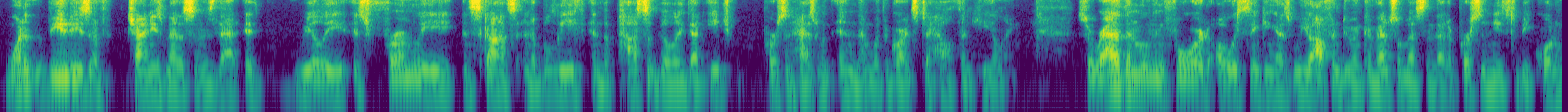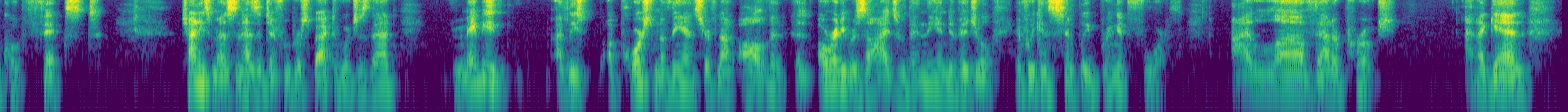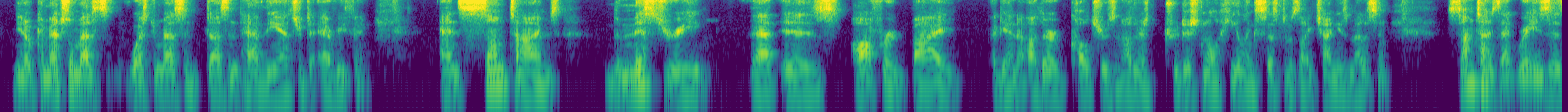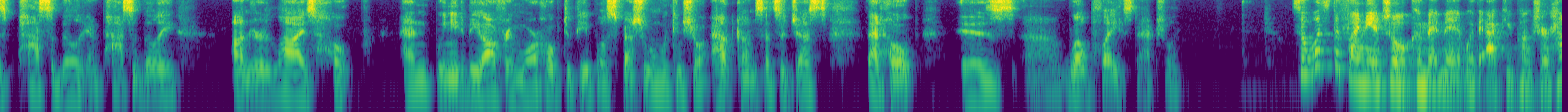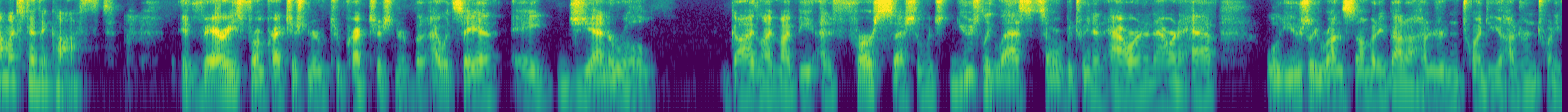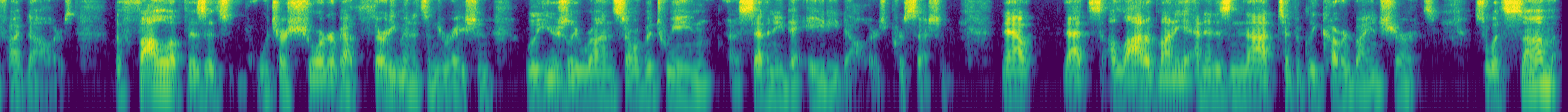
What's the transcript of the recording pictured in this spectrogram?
One of the beauties of Chinese medicine is that it really is firmly ensconced in a belief in the possibility that each person has within them with regards to health and healing. So rather than moving forward, always thinking, as we often do in conventional medicine, that a person needs to be quote unquote fixed, Chinese medicine has a different perspective, which is that maybe at least a portion of the answer, if not all of it, already resides within the individual if we can simply bring it forth. I love that approach. And again, you know, conventional medicine, Western medicine doesn't have the answer to everything. And sometimes the mystery that is offered by, again, other cultures and other traditional healing systems like Chinese medicine, sometimes that raises possibility, and possibility underlies hope. And we need to be offering more hope to people, especially when we can show outcomes that suggest that hope is uh, well placed, actually. So, what's the financial commitment with acupuncture? How much does it cost? It varies from practitioner to practitioner, but I would say a, a general guideline might be a first session, which usually lasts somewhere between an hour and an hour and a half, will usually run somebody about $120, $125 the follow-up visits which are shorter about 30 minutes in duration will usually run somewhere between uh, 70 to 80 dollars per session now that's a lot of money and it is not typically covered by insurance so what some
